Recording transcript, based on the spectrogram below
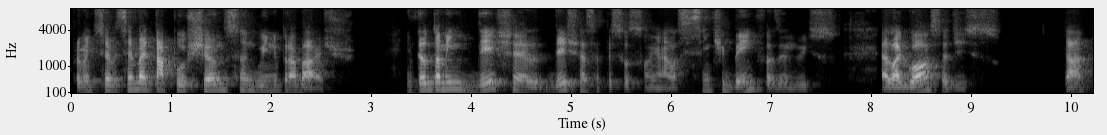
provavelmente você vai estar tá puxando sanguíneo para baixo. Então também deixa, deixa essa pessoa sonhar, ela se sente bem fazendo isso. Ela gosta disso, tá?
